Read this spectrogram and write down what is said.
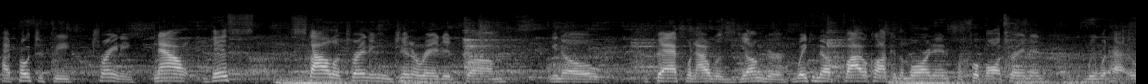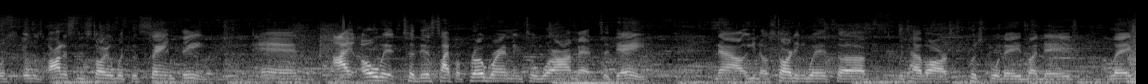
hypertrophy training. Now, this style of training generated from, you know, back when I was younger, waking up five o'clock in the morning for football training. We would have, it was, it was honestly started with the same thing. And I owe it to this type of programming to where I'm at today. Now, you know, starting with, uh, we have our push-pull day Mondays, legs,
